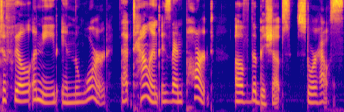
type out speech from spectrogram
to fill a need in the ward. That talent is then part of the bishop's storehouse.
